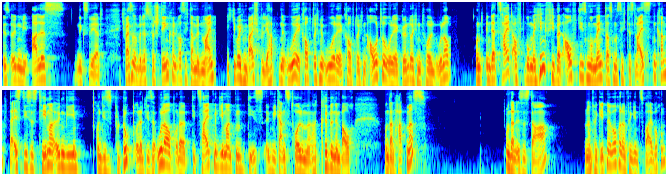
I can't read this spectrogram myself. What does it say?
ist irgendwie alles nichts wert. Ich weiß nicht, ob ihr das verstehen könnt, was ich damit meine. Ich gebe euch ein Beispiel. Ihr habt eine Uhr, ihr kauft euch eine Uhr oder ihr kauft euch ein Auto oder ihr gönnt euch einen tollen Urlaub. Und in der Zeit, auf, wo man hinfiebert, auf diesen Moment, dass man sich das leisten kann, da ist dieses Thema irgendwie und dieses Produkt oder dieser Urlaub oder die Zeit mit jemandem, die ist irgendwie ganz toll und man hat Kribbeln im Bauch. Und dann hat man's und dann ist es da und dann vergeht eine Woche, dann vergehen zwei Wochen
